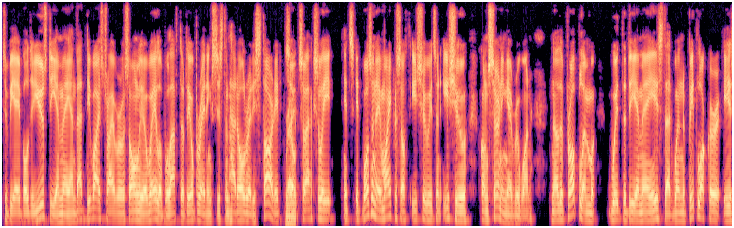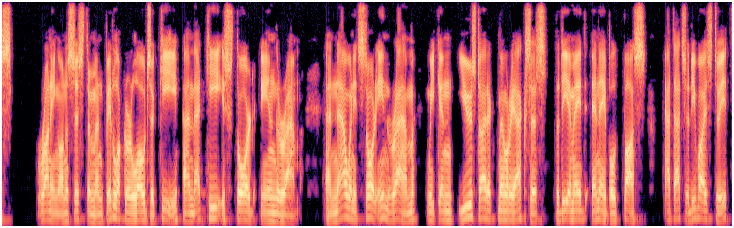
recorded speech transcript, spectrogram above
to be able to use DMA, and that device driver was only available after the operating system had already started. So, Right. so actually, it's it wasn't a Microsoft issue; it's an issue concerning everyone. Now, the problem with the DMA is that when the BitLocker is running on a system and BitLocker loads a key, and that key is stored in the RAM. And now when it's stored in RAM, we can use direct memory access, the DMA enabled bus, attach a device to it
